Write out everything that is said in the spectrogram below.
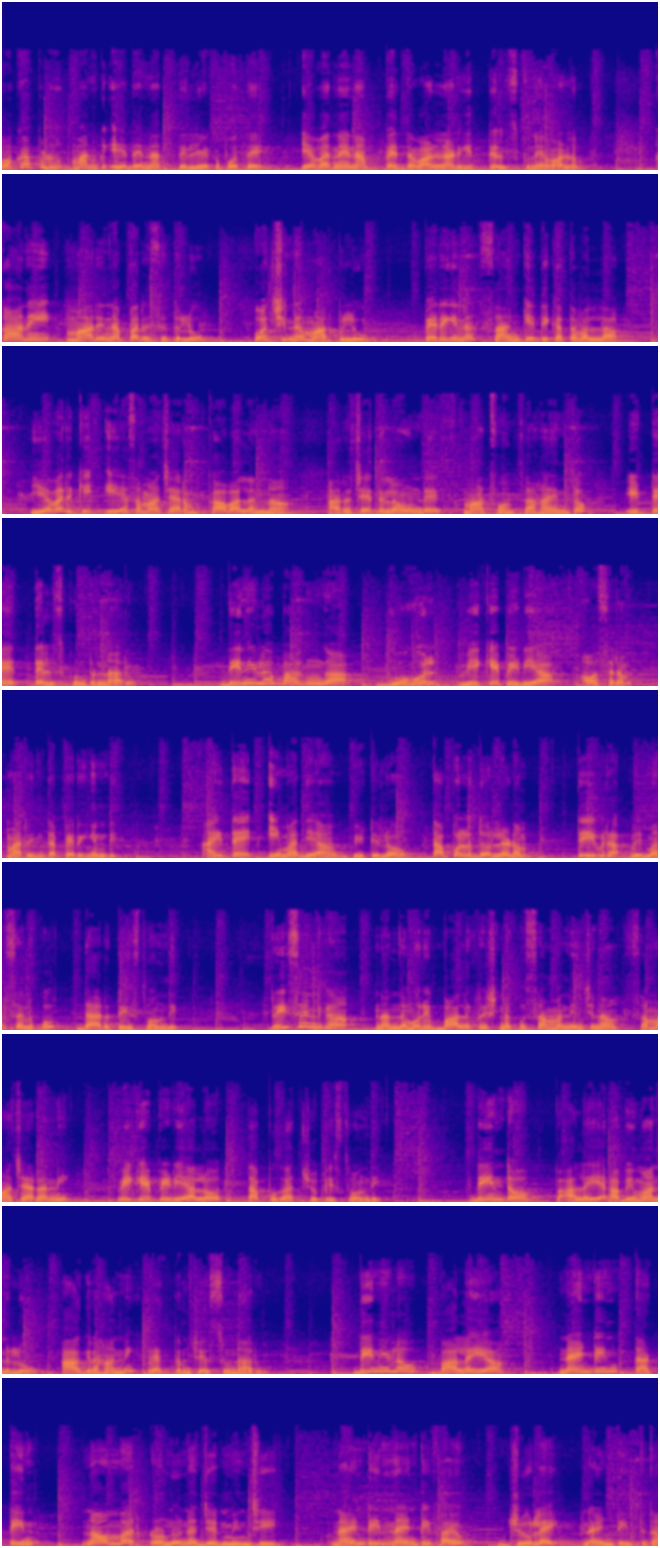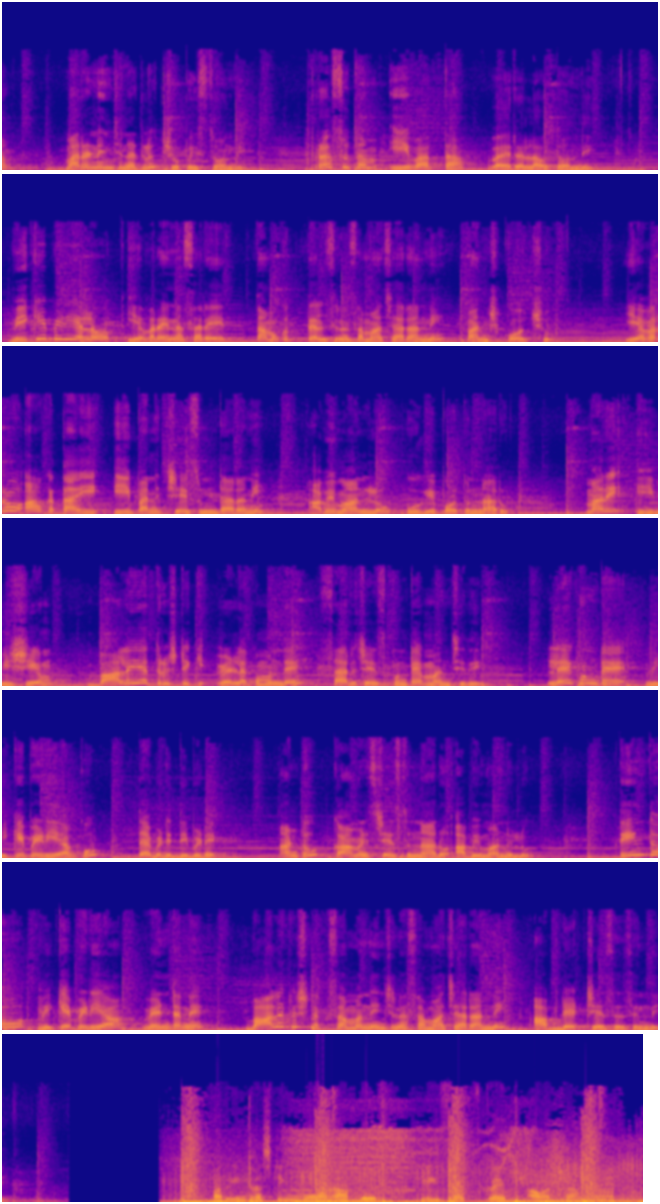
ఒకప్పుడు మనకు ఏదైనా తెలియకపోతే ఎవరినైనా పెద్దవాళ్ళని అడిగి తెలుసుకునేవాళ్ళం. కానీ మారిన పరిస్థితులు వచ్చిన మార్పులు పెరిగిన సాంకేతికత వల్ల ఎవరికి ఏ సమాచారం కావాలన్నా అరచేతిలో ఉండే స్మార్ట్ ఫోన్ సహాయంతో ఇట్టే తెలుసుకుంటున్నారు. దీనిలో భాగంగా గూగుల్ వికీపీడియా అవసరం మరింత పెరిగింది. అయితే ఈ మధ్య వీటిలో తప్పులు దొల్లడం తీవ్ర విమర్శలకు దారితీస్తోంది. రీసెంట్గా నందమూరి బాలకృష్ణకు సంబంధించిన సమాచారాన్ని వికీపీడియాలో తప్పుగా చూపిస్తోంది. దీంతో బాలయ్య అభిమానులు ఆగ్రహాన్ని వ్యక్తం చేస్తున్నారు. దీనిలో బాలయ్య నైన్టీన్ థర్టీన్ నవంబర్ రెండున జన్మించి నైన్టీన్ నైంటీ ఫైవ్ జూలై నైన్టీన్త్న మరణించినట్లు చూపిస్తోంది. ప్రస్తుతం ఈ వార్త వైరల్ అవుతోంది. వికీపీడియాలో ఎవరైనా సరే తమకు తెలిసిన సమాచారాన్ని పంచుకోవచ్చు. ఎవరో ఆకతాయి ఈ పని చేసుంటారని అభిమానులు ఊగిపోతున్నారు. మరి ఈ విషయం బాలయ్య దృష్టికి వెళ్ళకముందే సరి చేసుకుంటే మంచిది. లేకుంటే వికీపీడియాకు దబిడి దిబిడే అంటూ కామెంట్స్ చేస్తున్నారు అభిమానులు. దీంతో వికీపీడియా వెంటనే బాలకృష్ణకు సంబంధించిన సమాచారాన్ని అప్డేట్ చేసేసింది. For interesting more updates, please subscribe our channel.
